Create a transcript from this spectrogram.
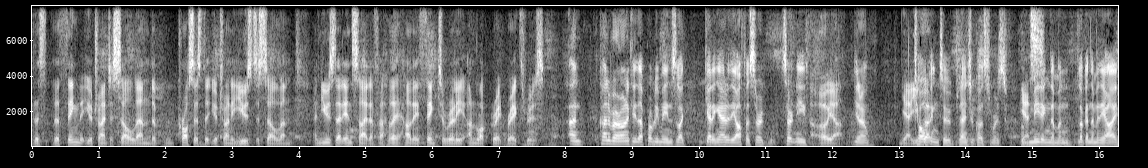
the, the thing that you're trying to sell them, the process that you're trying to use to sell them, and use that insight of how they, how they think to really unlock great breakthroughs. And kind of ironically, that probably means like getting out of the office or certainly, oh yeah, you know, yeah, talking got, to potential customers, yes. meeting them and looking them in the eye.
